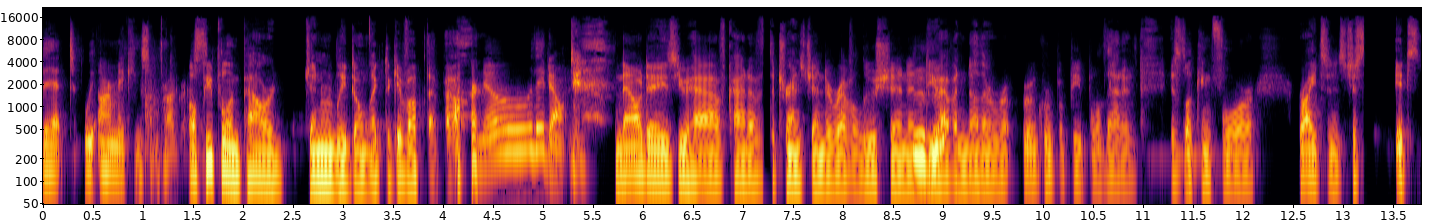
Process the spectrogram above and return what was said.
that we are making some progress. Well, people empowered generally don't like to give up that power. No, they don't. Nowadays, you have kind of the transgender revolution, and mm-hmm. you have another r- group of people that is, is looking for rights. And it's just, it's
